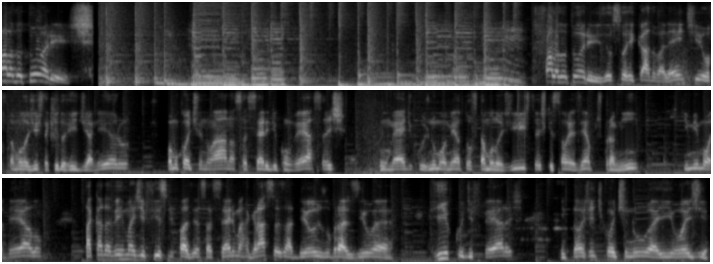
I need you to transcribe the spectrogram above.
Fala, doutores! Fala, doutores! Eu sou Ricardo Valente, oftalmologista aqui do Rio de Janeiro. Vamos continuar nossa série de conversas com médicos no momento oftalmologistas, que são exemplos para mim, que me modelam. Tá cada vez mais difícil de fazer essa série, mas graças a Deus o Brasil é rico de feras. Então a gente continua aí hoje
